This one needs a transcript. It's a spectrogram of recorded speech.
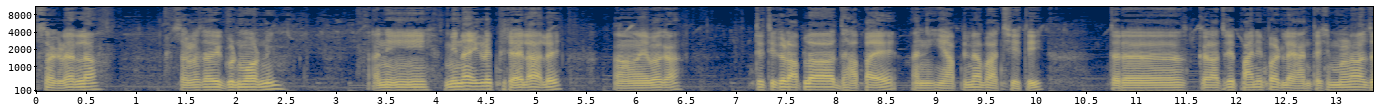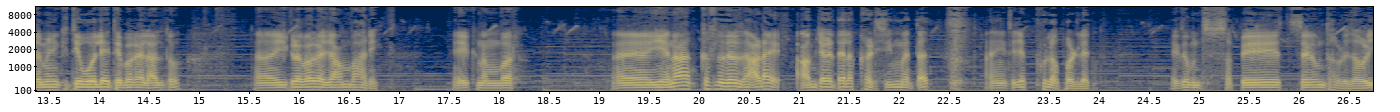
सगळ्यांना सगळ्यात आधी गुड मॉर्निंग आणि मी ना इकडे फिरायला आलो आहे हे बघा ते तिकडं आपला झाप आहे आणि ही आपली ना भात शेती तर रात्री पाणी पडलं आहे आणि त्याच्यामुळे ना जमीन किती ओली आहे ते बघायला आलतो. इकडे बघा जाम भारी. एक नंबर. हे ना कसलं तर झाड आहे. आमच्याकडे त्याला खडसिंग म्हणतात आणि त्याचे फुलं पडलेत. एकदम सफेद एकदम धवळी धवळी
